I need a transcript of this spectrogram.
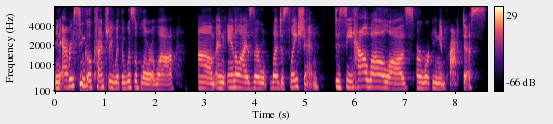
in every single country with a whistleblower law um, and analyzed their legislation to see how well laws are working in practice.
